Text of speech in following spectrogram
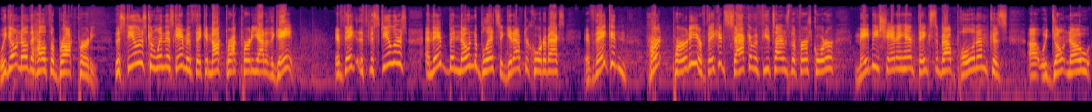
we don't know the health of Brock Purdy. The Steelers can win this game if they can knock Brock Purdy out of the game. If they if the Steelers and they've been known to blitz and get after quarterbacks, if they can hurt Purdy or if they can sack him a few times in the first quarter, maybe Shanahan thinks about pulling him because uh, we don't know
